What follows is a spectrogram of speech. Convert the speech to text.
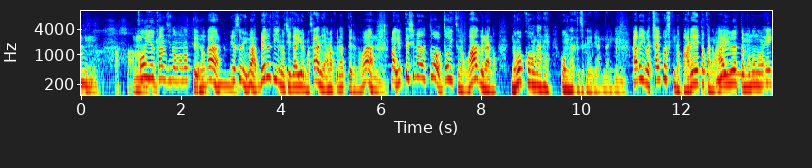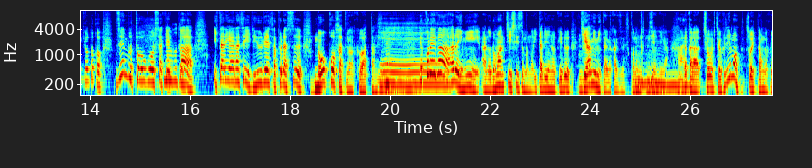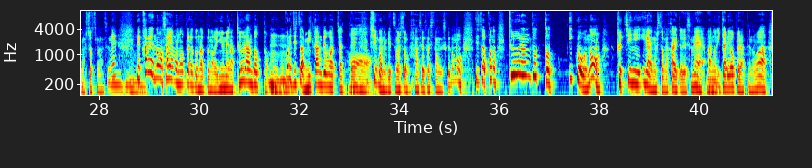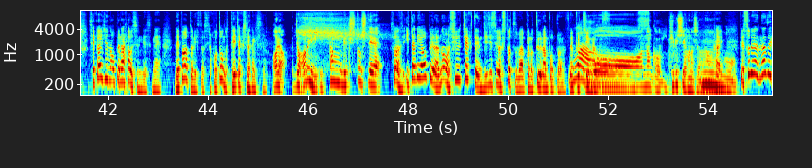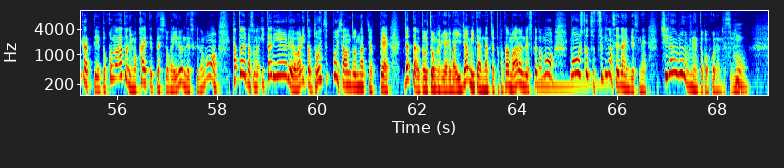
こういう感じのものっていうのが、要するにまあベルディの時代よりもさらに甘くなってるのは、うん。まあ言ってしまうとドイツのワーグナーの濃厚なね音楽作りであったり、あるいはチャイコフスキーのバレエとかのああいうよったものの影響とかを全部統合した結果イタリアらしい流麗さプラス濃厚さっていうのが加わったんですね。でこれがある意味あのロマンチシズムのイタリアにおける極みみたいな感じです、このプッチーニが。だから長吉藤もそういった音楽の一つなんですね。で彼の最後のオペラとなったのが有名な「トゥーランドット」うんうん。これ実は未完で終わっちゃって死後に別の人が完成させたんですけども実はこの「トゥーランドット」以降のプッチーニ以外の人が書いたですね、あのうんイタリアオペラっていうのは世界中のオペラハウスにですねレパートリーとしてほとんど定着しないんですよ。ありゃじゃあある意味一旦歴史としてそうなんです。イタリアオペラの終着点事実上一つはこのトゥーランドットなんですね。プッチーニなんです。おーなんか厳しい話だな、うんはい。うん。でそれはなぜかっていうとこの後にも書いてった人がいるんですけども例えばそのイタリアよりは割とドイツっぽいサウンドになっちゃってだったらドイツ音楽やればいいじゃんみたいになっちゃったパターンもあるんですけども、もう一つ次の世代にですね違うムーブメントが起こるんですよ。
